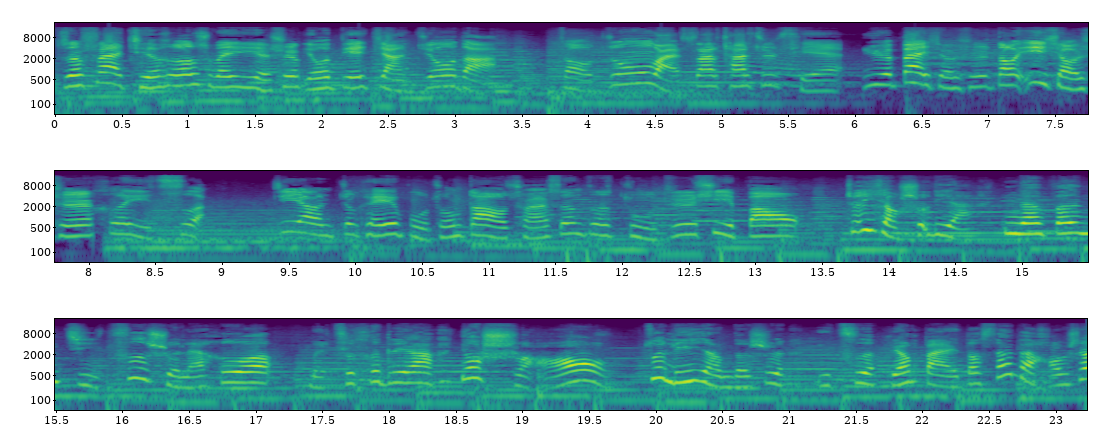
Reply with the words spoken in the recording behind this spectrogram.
这饭前喝水也是有点讲究的，早中晚三餐之前约半小时到一小时喝一次，这样就可以补充到全身的组织细胞。这一小时里啊，应该分几次水来喝，每次喝的量要少。最理想的是一次两百到三百毫升，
